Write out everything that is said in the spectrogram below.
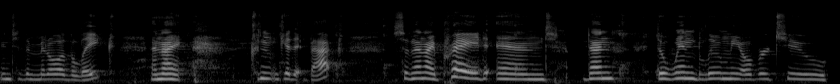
into the middle of the lake, and I couldn't get it back. So then I prayed, and then the wind blew me over to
